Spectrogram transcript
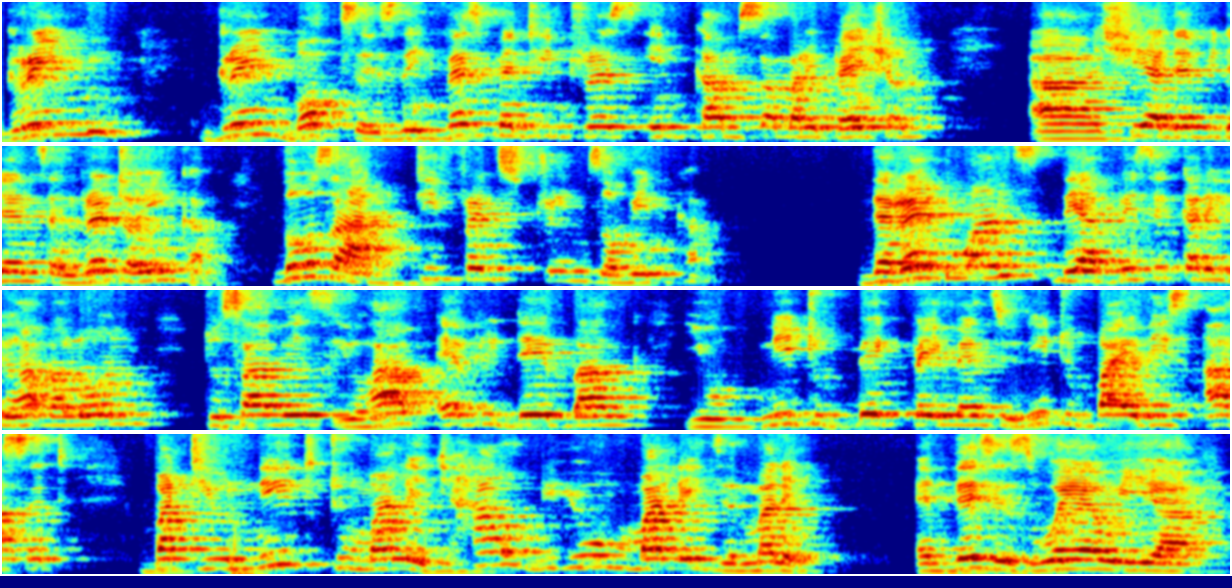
green green boxes, the investment interest, income, summary pension, uh, share dividends, and rental income. Those are different streams of income. The red ones, they are basically you have a loan to service, you have everyday bank, you need to make payments, you need to buy this asset, but you need to manage. How do you manage the money? And this is where we are,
